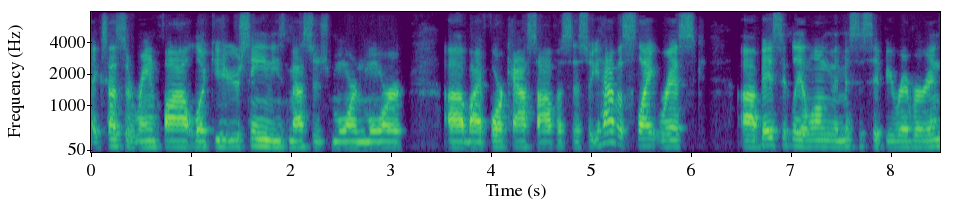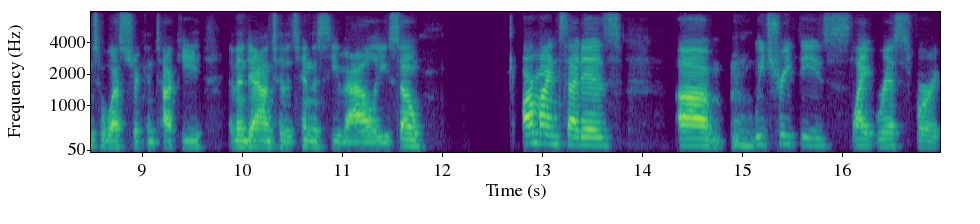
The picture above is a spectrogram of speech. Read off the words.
excessive rainfall outlook. You're seeing these messages more and more by forecast offices. So you have a slight risk uh, basically along the Mississippi River into western Kentucky and then down to the Tennessee Valley. So our mindset is um, we treat these slight risks for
